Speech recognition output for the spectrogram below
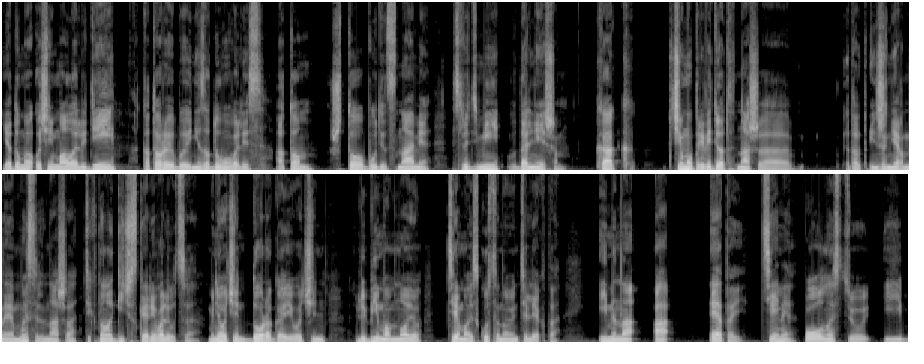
Я думаю, очень мало людей, которые бы не задумывались о том, что будет с нами, с людьми в дальнейшем. Как, к чему приведет наша эта вот инженерная мысль, наша технологическая революция. Мне очень дорого и очень любима мною тема искусственного интеллекта. Именно о этой теме полностью и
